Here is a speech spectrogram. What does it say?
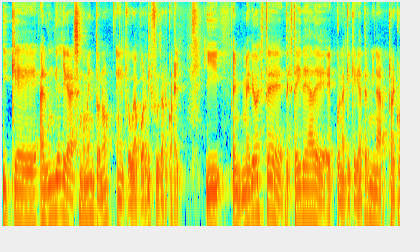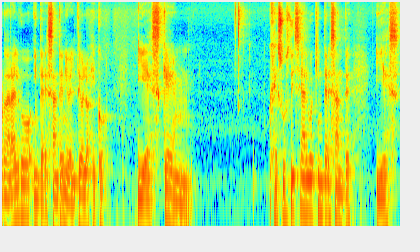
y que algún día llegará ese momento, ¿no? En el que voy a poder disfrutar con Él. Y en medio de, este, de esta idea de, con la que quería terminar, recordar algo interesante a nivel teológico y es que mm, Jesús dice algo aquí interesante y es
